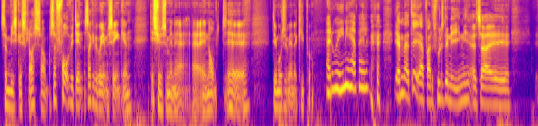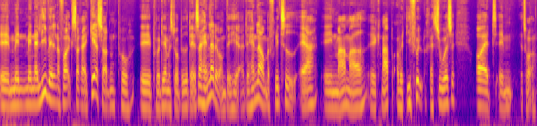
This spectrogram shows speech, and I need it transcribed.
som vi skal slås om, og så får vi den, og så kan vi gå hjem i seng igen. Det synes jeg simpelthen er, er enormt øh, demotiverende at kigge på. Er du enig her, Pelle? Jamen, det er jeg faktisk fuldstændig enig. Altså, øh, øh, men, men alligevel, når folk så reagerer sådan på, øh, på det her med store bededag, så handler det jo om det her. Det handler om, at fritid er en meget, meget øh, knap og værdifuld ressource, og at, øh, jeg tror,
